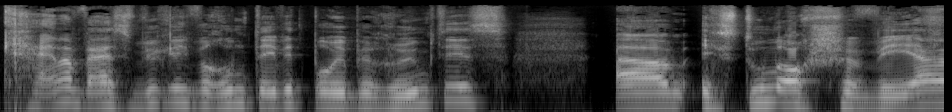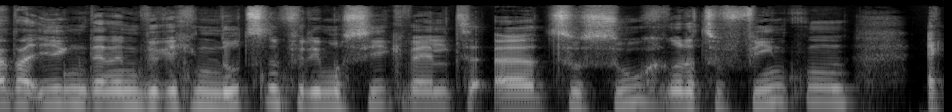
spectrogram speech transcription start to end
keiner weiß wirklich, warum David Bowie berühmt ist. Ähm, es mir auch schwer, da irgendeinen wirklichen Nutzen für die Musikwelt äh, zu suchen oder zu finden. Er,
